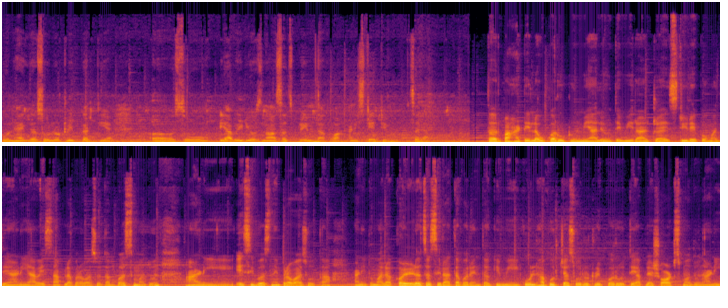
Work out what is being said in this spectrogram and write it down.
पुन्हा एकदा सोलो ट्रिप करते आहे सो या व्हिडिओजना असंच प्रेम दाखवा. आणि स्टे ट्यून चला. तर पहाटे लवकर उठून मी आले होते विरारच्या एस टी डेपोमध्ये आणि यावेळेसचा आपला प्रवास होता बसमधून आणि ए सी बसने प्रवास होता. आणि तुम्हाला कळलंच असेल आतापर्यंत की मी कोल्हापूरच्या सोलो ट्रिपवर होते आपल्या शॉर्ट्समधून आणि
